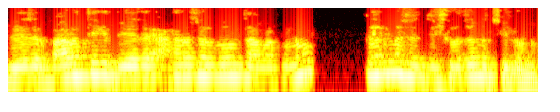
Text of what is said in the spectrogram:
দুই হাজার বারো থেকে দুই হাজার আঠারো সাল পর্যন্ত আমার কোনো প্যারোসিস সৌজন্য ছিল না।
